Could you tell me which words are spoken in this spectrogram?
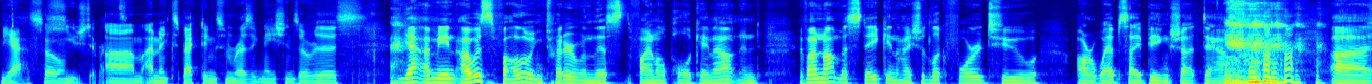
Yeah, so Huge difference. Um, I'm expecting some resignations over this. yeah. I mean, I was following Twitter when this final poll came out, and if I'm not mistaken, I should look forward to our website being shut down. uh,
